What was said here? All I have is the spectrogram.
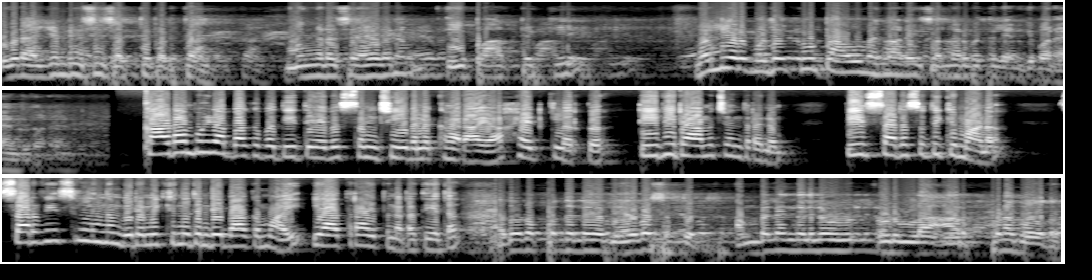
ഇവിടെ ഐ എൻ ഡി സി ശക്തിപ്പെടുത്താൻ നിങ്ങളുടെ സേവനം ഈ പാർട്ടിക്ക് വലിയൊരു മുതൽക്കൂട്ടാവുമെന്നാണ് ഈ സന്ദർഭത്തിൽ എനിക്ക് പറയാനുള്ളത്. കാടാമ്പുഴ ഭഗവതി ദേവസ്വം ജീവനക്കാരായ ഹെഡ് ക്ലർക്ക് ടി വി രാമചന്ദ്രനും പി സരസ്വതിക്കുമാണ് സർവീസിൽ നിന്നും വിരമിക്കുന്നതിന്റെ ഭാഗമായി യാത്രയപ്പ് നടത്തിയത്. അതോടൊപ്പം തന്നെ ദേവസ്വത്തിൽ അമ്പലങ്ങളിലോടുള്ള അർപ്പണബോധം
